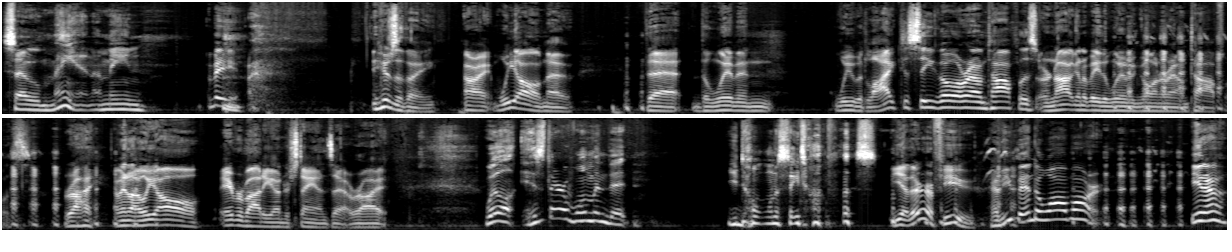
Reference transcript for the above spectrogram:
So, man, I mean, I mean, hmm. here's the thing. All right, we all know that the women we would like to see go around topless are not going to be the women going around topless, right? I mean, like we all, everybody understands that, right? Well, is there a woman that you don't want to see topless? Yeah, there are a few. Have you been to Walmart? You know,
